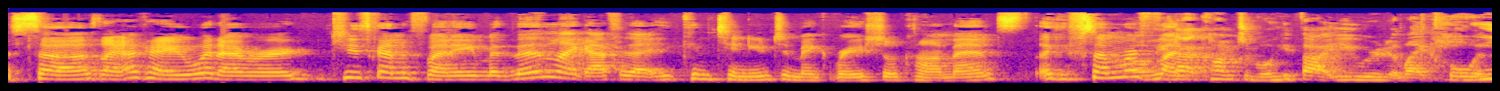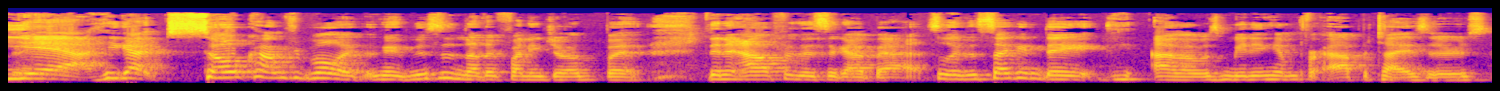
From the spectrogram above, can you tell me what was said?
So I was like, okay, whatever. She's kind of funny, but then like after that, he continued to make racial comments. Like some were oh, he funny. got comfortable. He thought you were like cool with it. Yeah, he got so comfortable. Like, okay, this is another funny joke, but then after this, it got bad. So, like, the second date, um, I was meeting him for appetizers,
